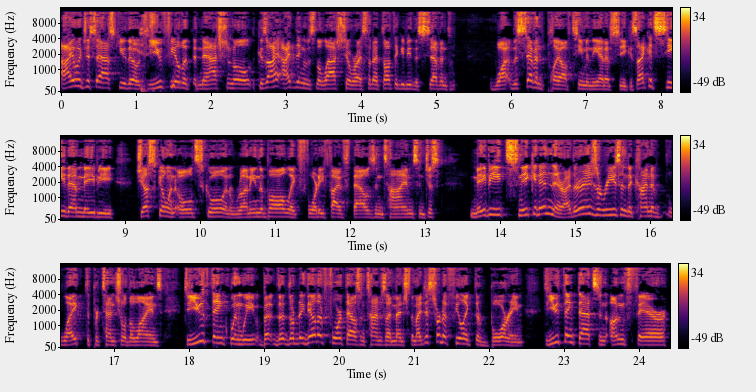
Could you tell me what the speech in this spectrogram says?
I would just ask you though, do you feel that the national? Because I, I think it was the last show where I said I thought they could be the seventh the seventh playoff team in the NFC because I could see them maybe just going old school and running the ball like 45,000 times and just maybe sneaking in there. There is a reason to kind of like the potential of the Lions. Do you think when we, but the, the, the other 4,000 times I mentioned them, I just sort of feel like they're boring. Do you think that's an unfair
